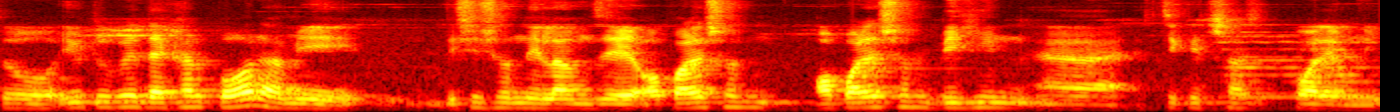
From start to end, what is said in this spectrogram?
তো ইউটিউবে দেখার পর আমি ডিসিশন নিলাম যে অপারেশন অপারেশন বিহীন চিকিৎসা করে উনি।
